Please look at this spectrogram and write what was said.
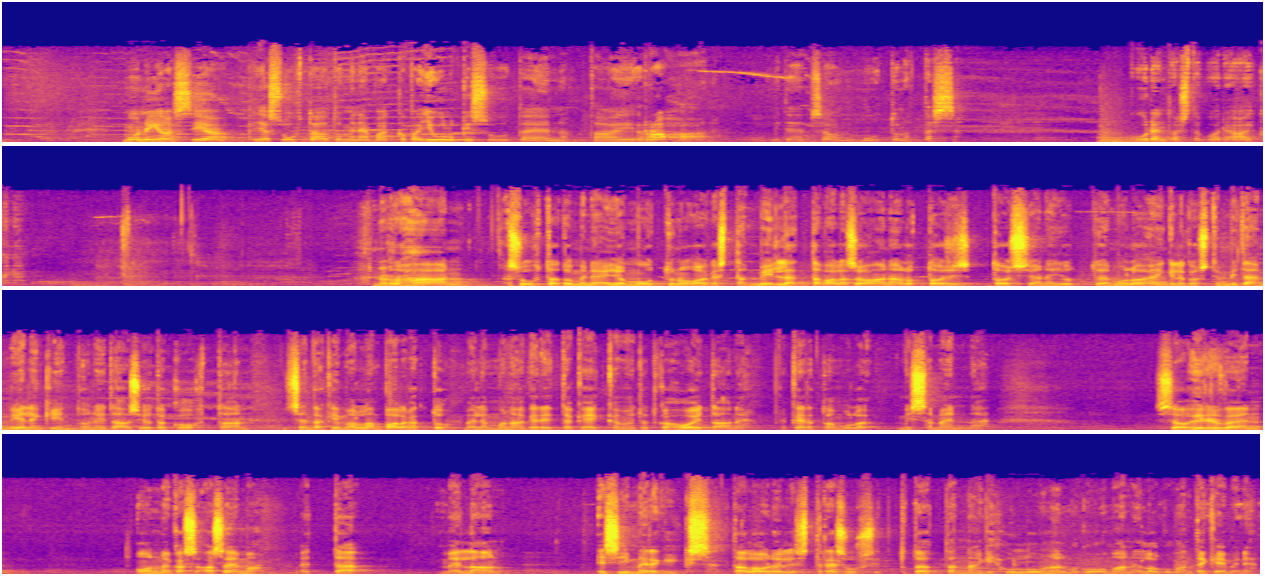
moni asia ja suhtautuminen vaikkapa julkisuuteen tai rahaan, miten se on muuttunut tässä 16 vuoden aikana? No rahaan suhtautuminen ei ole muuttunut oikeastaan millään tavalla. Se on aina ollut toissijainen juttu ja mulla on henkilökohtaisesti mitään mielenkiintoa niitä asioita kohtaan. Sen takia me ollaan palkattu meille managerit ja keikkamyyt, jotka hoitaa ne ja kertoo mulle, missä mennään. Se on hirveän onnekas asema, että meillä on esimerkiksi taloudelliset resurssit toteuttaa näinkin hullu unelma kuin oman elokuvan tekeminen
